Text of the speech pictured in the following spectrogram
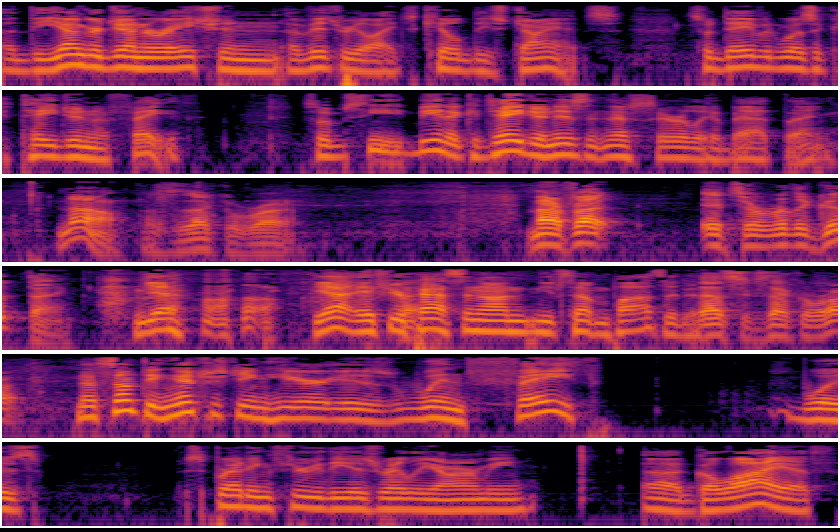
uh, the younger generation of Israelites killed these giants. So David was a contagion of faith. So see, being a contagion isn't necessarily a bad thing. No, that's exactly right. Matter of fact, it's a really good thing. Yeah, yeah. If you're passing on something positive. That's exactly right. Now, something interesting here is when faith was spreading through the Israeli army, uh, Goliath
